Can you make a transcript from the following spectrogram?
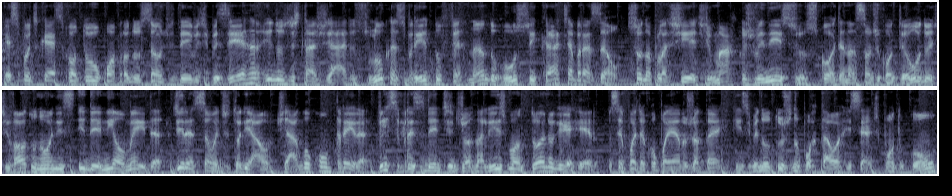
Esse podcast contou com a produção de David Bezerra e dos estagiários Lucas Brito, Fernando Russo e Kátia Brazão. Sonoplastia de Marcos Vinícius. Coordenação de conteúdo Edivaldo Nunes e Deni Almeida. Direção editorial Tiago Contreira. Vice-presidente de jornalismo Antônio Guerreiro. Você pode acompanhar o JR 15 Minutos no portal r7.com,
